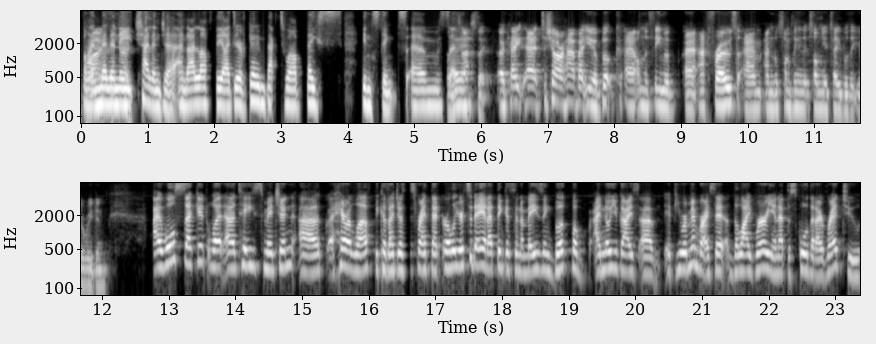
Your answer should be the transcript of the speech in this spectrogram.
by right, Melanie okay. Challenger. And I love the idea of getting back to our base instincts. Um, so. Fantastic. Okay, uh, Tashara, how about you? A book uh, on the theme of uh, afros um, and something that's on your table that you're reading? I will second what uh, Thais mentioned, uh, of Love, because I just read that earlier today, and I think it's an amazing book. But I know you guys, uh, if you remember, I said the librarian at the school that I read to,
